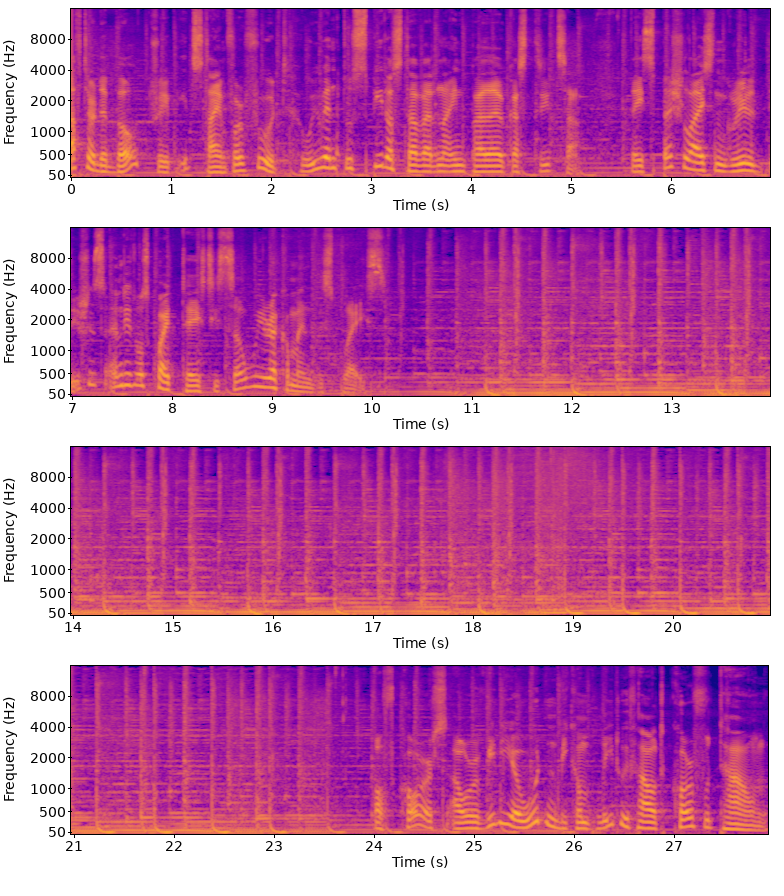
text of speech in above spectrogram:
After the boat trip, it's time for food. We went to Spiros Taverna in Paleokastritsa. They specialize in grilled dishes and it was quite tasty, so we recommend this place. Of course, our video wouldn't be complete without Corfu town,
